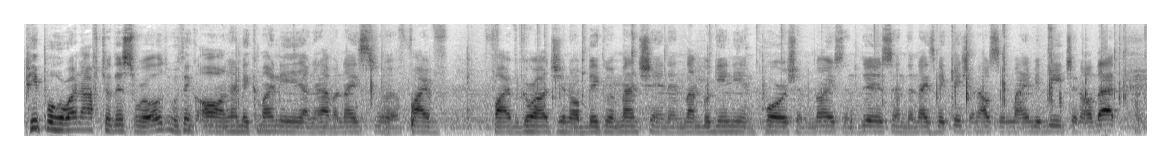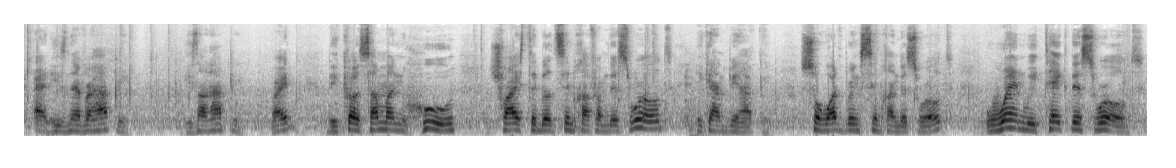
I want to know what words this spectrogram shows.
People who run after this world, who think, oh, I'm to make money, I'm to have a nice uh, five five garage, you know, big mansion and Lamborghini and Porsche and nice and this and the nice vacation house in Miami Beach and all that. And he's never happy. He's not happy, right? Because someone who tries to build simcha from this world, he can't be happy. So what brings simcha in this world? When we take this world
